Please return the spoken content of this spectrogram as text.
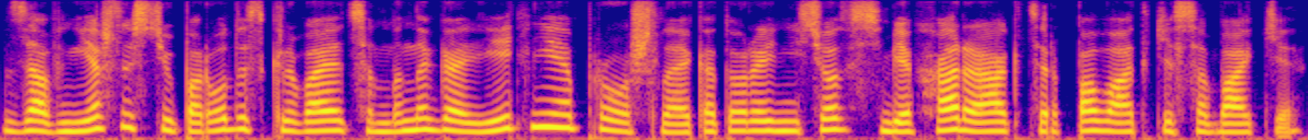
За внешностью породы скрывается многолетнее прошлое, которое несет в себе характер, повадки собаки.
